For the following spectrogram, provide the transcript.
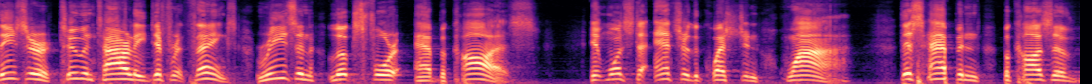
these are two entirely different things. Reason looks for a because. It wants to answer the question, why? This happened because of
